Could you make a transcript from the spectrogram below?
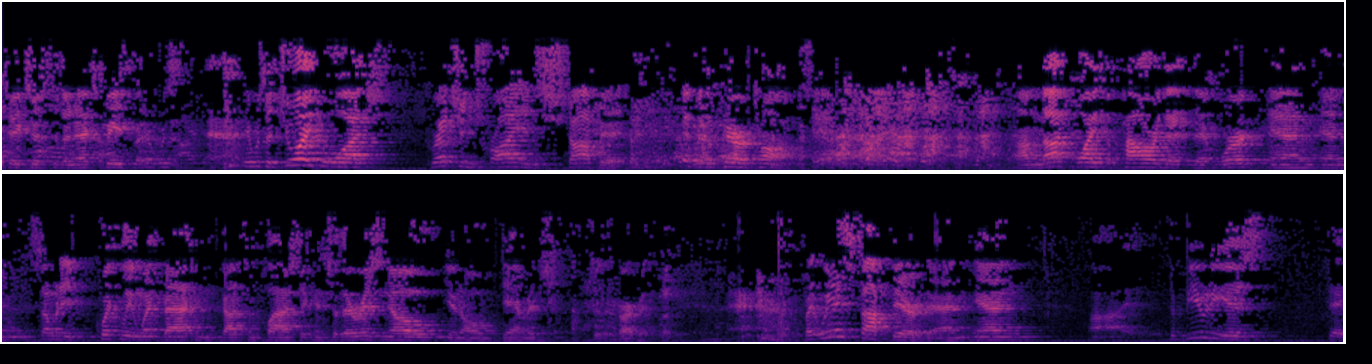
takes us to the next piece. But it was it was a joy to watch Gretchen try and stop it with a pair of tongs. Um, not quite the power that, that worked, and, and somebody quickly went back and got some plastic, and so there is no you know damage to the carpet. But we didn't stop there then, and uh, the beauty is that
